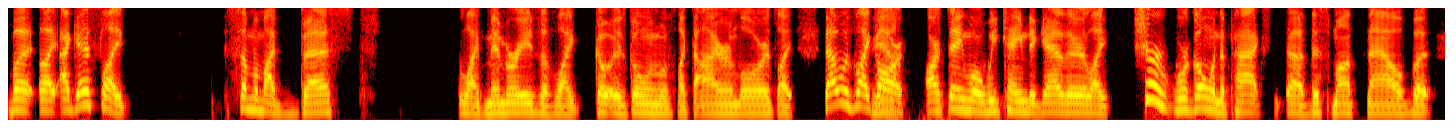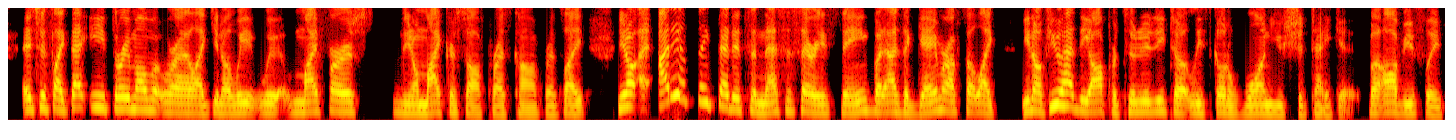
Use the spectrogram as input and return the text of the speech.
but like I guess like some of my best like memories of like go is going with like the Iron Lords. Like that was like Yeah. our our thing where we came together. Like sure we're going to PAX uh, this month now, but it's just like that E3 moment where I like you know we we my first you know Microsoft press conference. Like you know I, I didn't think that it's a necessary thing, but as a gamer I felt like you know if you had the opportunity to at least go to one, you should take it. But obviously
